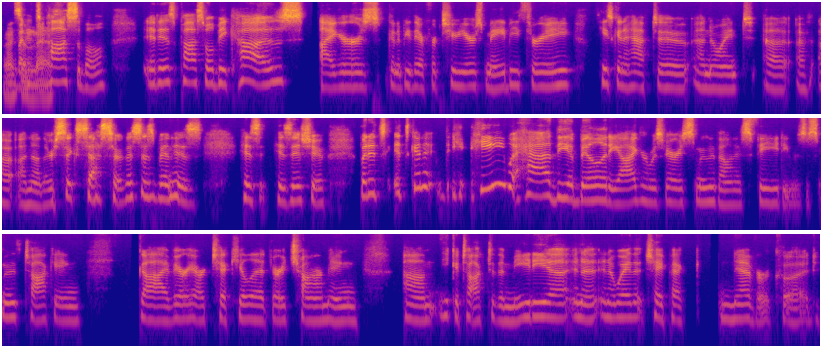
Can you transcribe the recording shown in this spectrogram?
That's but a it's mess. possible. It is possible because Iger's going to be there for two years, maybe three. He's going to have to anoint uh, a, a, another successor. This has been his his his issue, but it's it's going to. He had the ability. Iger was very smooth on his feet. He was a smooth talking guy, very articulate, very charming. Um, he could talk to the media in a in a way that Chapek never could.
